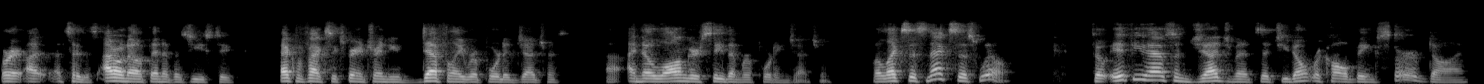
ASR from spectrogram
Or I, would say this: I don't know if any of us used to. Equifax, Experian, TransUnion definitely reported judgments. Uh, I no longer see them reporting judgment, but LexisNexis will. So if you have some judgments that you don't recall being served on,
